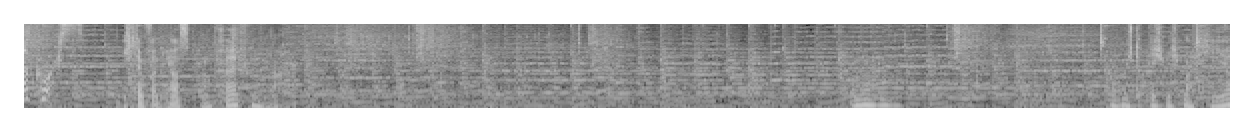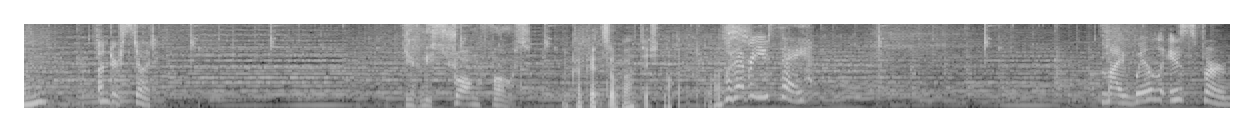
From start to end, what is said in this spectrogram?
Of course. Ich den von hier aus angreifen? Nein. Ähm. So, verstecke ich mich mal hier. Understood. Give me strong foes. Kagetsu warte ich noch etwas. Whatever you say. My will is firm.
